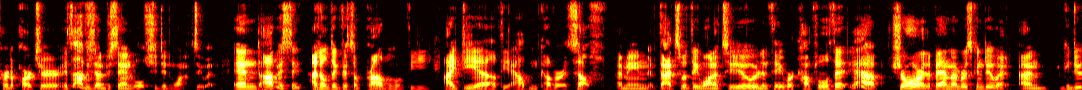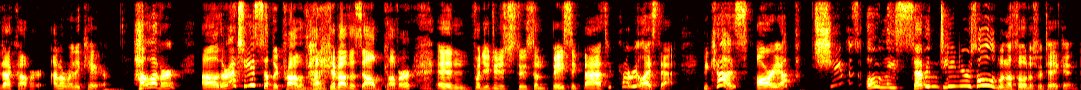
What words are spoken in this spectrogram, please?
her departure, it's obviously understandable she didn't want to do it. And obviously, I don't think there's a problem with the idea of the album cover itself. I mean, if that's what they wanted to do and if they were comfortable with it, yeah, sure, the band members can do it and can do that cover. I don't really care. However, uh, there actually is something problematic about this album cover, and when you do just do some basic math, you kind of realize that. Because, Ari Up, she was only 17 years old when the photos were taken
